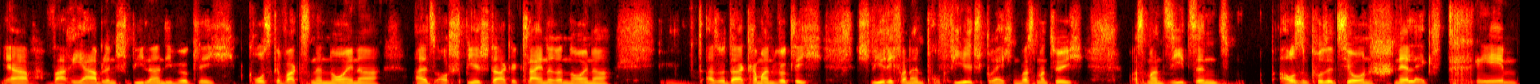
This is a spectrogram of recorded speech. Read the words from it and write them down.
ja, variablen Spielern, die wirklich großgewachsene Neuner, als auch spielstarke kleinere Neuner. Also da kann man wirklich schwierig von einem Profil sprechen. Was man natürlich, was man sieht, sind Außenpositionen schnell extrem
